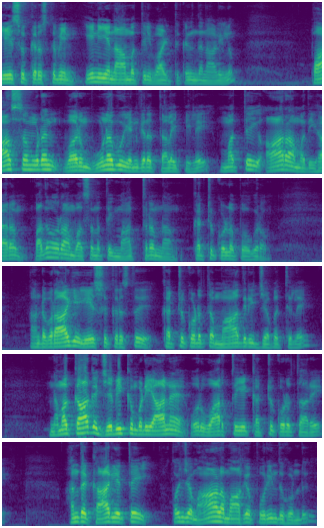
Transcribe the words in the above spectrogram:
இயேசு கிறிஸ்துவின் இனிய நாமத்தில் வாழ்த்துக்கள் இந்த நாளிலும் பாசமுடன் வரும் உணவு என்கிற தலைப்பிலே மத்திய ஆறாம் அதிகாரம் பதினோராம் வசனத்தை மாத்திரம் நாம் கற்றுக்கொள்ளப் போகிறோம். ஆண்டவராகிய இயேசு கிறிஸ்து கற்றுக் கொடுத்த மாதிரி ஜபத்திலே நமக்காக ஜெபிக்கும்படியான ஒரு வார்த்தையை கற்றுக் கொடுத்தாரே அந்த காரியத்தை கொஞ்சம் ஆழமாக புரிந்து கொண்டு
